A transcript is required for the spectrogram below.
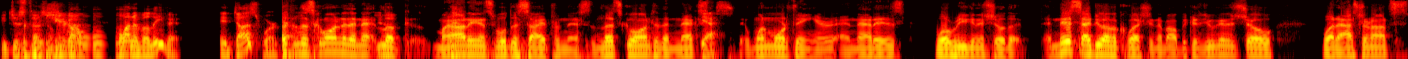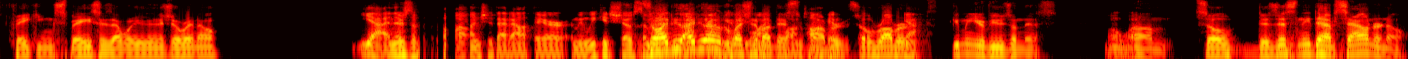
it just doesn't. you work. don't want to believe it. It does work. Let's, let's go on to the next. Look, my audience will decide from this. Let's go on to the next. Yes. One more thing here, and that is what were you going to show that? And this I do have a question about because you're going to show what astronauts faking space. Is that what you're going to show right now? Yeah, and there's a bunch of that out there. I mean, we could show some. so of I do. I do have a question about this, while talking. Robert. So Robert, Yeah. give me your views on this. Oh, wow. Um, so does this need to have sound or no?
